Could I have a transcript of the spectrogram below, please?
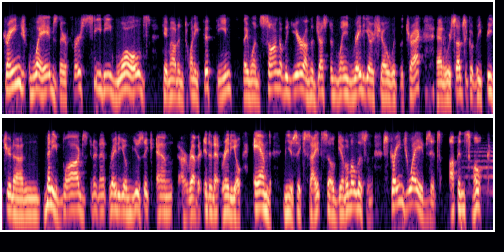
Strange Waves. Their first CD, Walls, came out in 2015. They won Song of the Year on the Justin Wayne radio show with the track and were subsequently featured on many blogs, internet radio music, and, or rather, internet radio and music sites. So give them a listen. Strange Waves, it's Up in Smoke.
